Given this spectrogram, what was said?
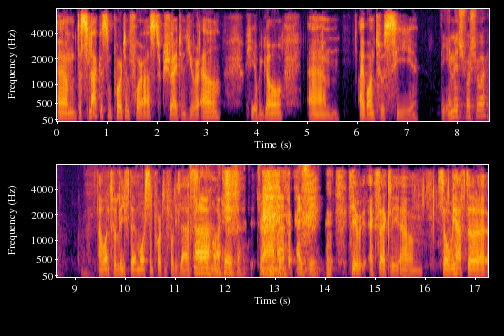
Um, the slug is important for us to create an URL. Here we go. Um, I want to see the image for sure. I want to leave the most important for the last. Uh, want... okay, so drama. I see. Here exactly. Um, so we have the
